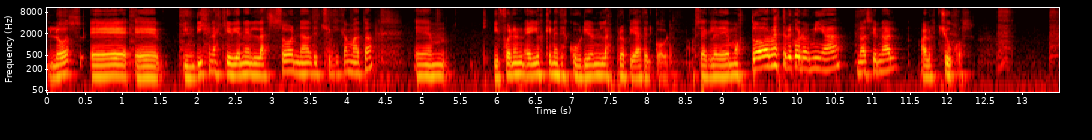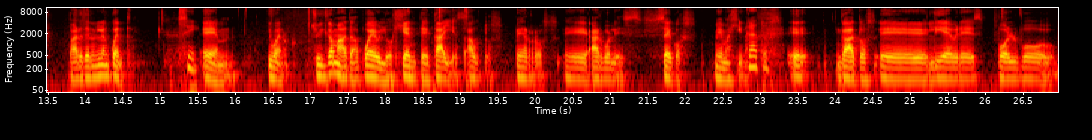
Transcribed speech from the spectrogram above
los eh, eh, indígenas que vienen en la zona de Chuquicamata em, y fueron ellos quienes descubrieron las propiedades del cobre. O sea que le debemos toda nuestra economía nacional a los chucos. Para tenerlo en cuenta. Sí. Eh, y bueno, Chuquicamata, pueblo, gente, calles, autos, perros, eh, árboles secos, me imagino. Gatos. Eh, gatos, liebres, polvo,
